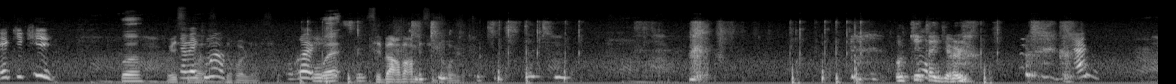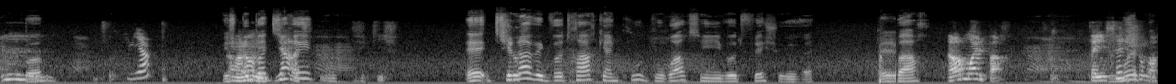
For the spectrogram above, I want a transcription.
Et Kiki, Quoi Oui, c'est avec moi. drôle. on rush. Ouais. C'est barbare, mais c'est drôle. Ok, ta gueule. Quoi Mais je Ah, là, peux pas tirer. effectif. Eh, tirez avec votre arc un coup pour voir si votre flèche, euh, elle part. Alors moi elle part. T'as une flèche Ouais, sur moi.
